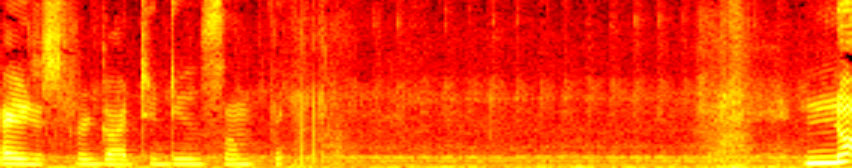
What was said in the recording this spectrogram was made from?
I just forgot to do something. No.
